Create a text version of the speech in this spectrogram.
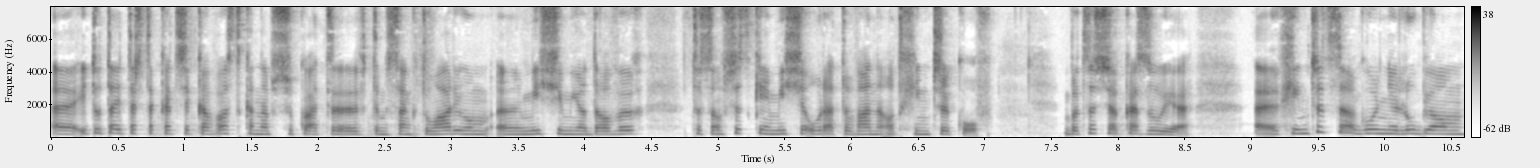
E, I tutaj też taka ciekawostka, na przykład e, w tym sanktuarium e, misi miodowych, to są wszystkie misie uratowane od Chińczyków. Bo co się okazuje? Chińczycy ogólnie lubią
